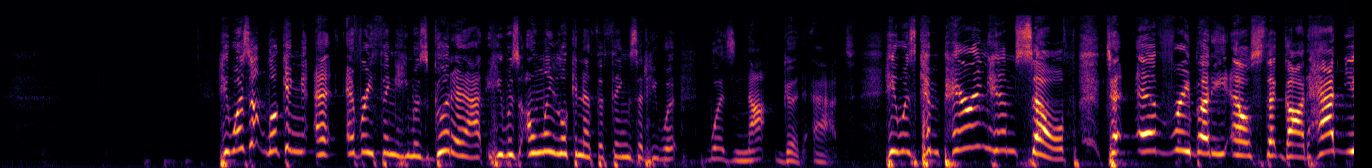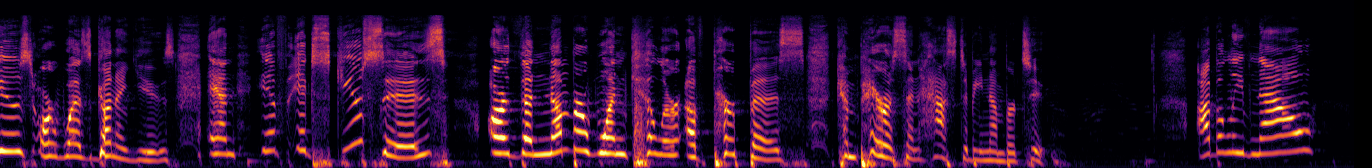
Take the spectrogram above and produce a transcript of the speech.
He wasn't looking at everything he was good at, he was only looking at the things that he w- was not good at. He was comparing himself to everybody else that God had used or was gonna use. And if excuses, are the number one killer of purpose, comparison has to be number two. I believe now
